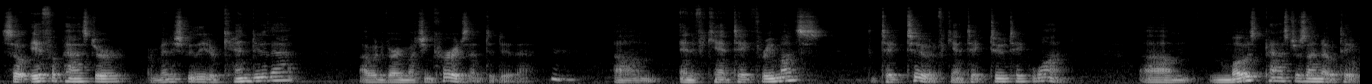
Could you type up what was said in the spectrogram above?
So if a pastor or ministry leader can do that, I would very much encourage them to do that. Mhm. Um, and if you can't take three months, take two. And if you can't take two, take one. Um, most pastors I know take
